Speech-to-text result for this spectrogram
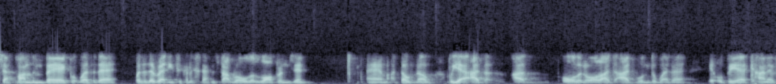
Sepp van den Berg, but whether they're whether they're ready to kind of step into that role that Lovren's in, um, I don't know. But yeah, I'd, I'd, all in all, I'd, I'd wonder whether it will be a kind of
